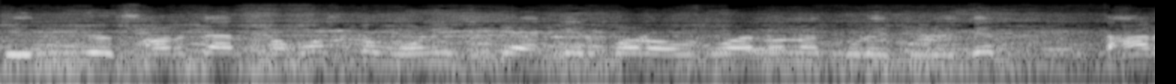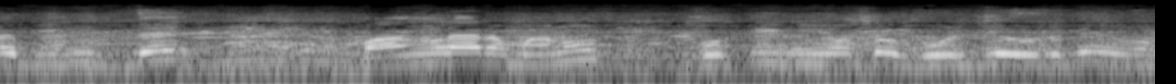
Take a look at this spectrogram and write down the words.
কেন্দ্রীয় সরকার সমস্ত মনীষীকে একের পর অবমাননা করে চলেছেন। তার বিরুদ্ধে বাংলার মানুষ প্রতিনিয়ত গর্জে উঠবে এবং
